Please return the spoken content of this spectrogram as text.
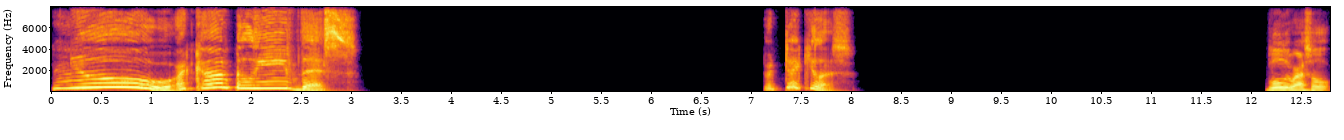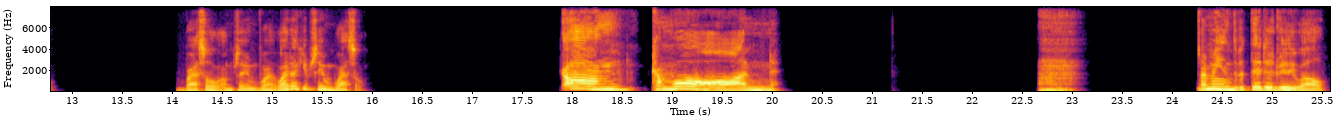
No! I can't believe this. Ridiculous. Blow the whistle. Wrestle. I'm saying, why do I keep saying wrestle? Oh, come on! I mean, they did really well.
